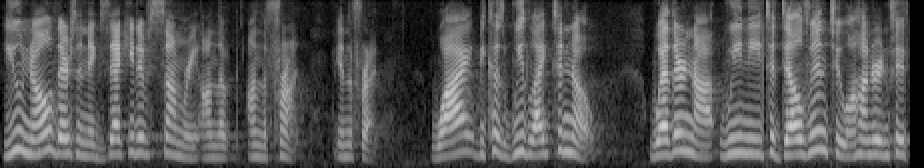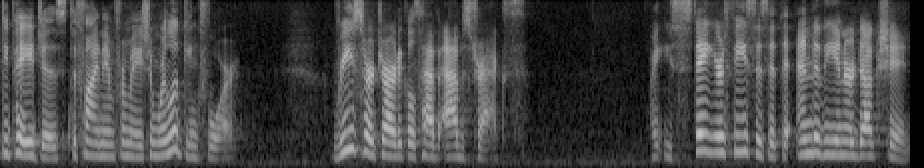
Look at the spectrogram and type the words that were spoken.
you know there's an executive summary on the, on the front, in the front. Why? Because we'd like to know whether or not we need to delve into 150 pages to find information we're looking for. Research articles have abstracts. Right? You state your thesis at the end of the introduction.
